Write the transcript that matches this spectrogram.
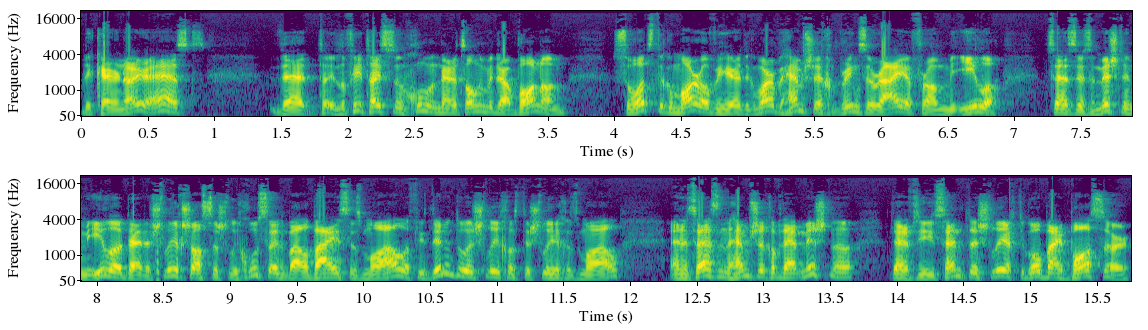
The Karanayra asks that Lefir Taisun Chulun, that it's only Midrabanon. So what's the Gemara over here? The Gemara Behemshech brings a raya from Me'ilah. It says there's a Mishnah in Me'ilah that a shlich shas shlichus said Baal Bayis is Moal. If he didn't do a shlichus, the shlich is Moal. And it says in the Hemshech of that Mishnah that if he sent the shlich to go buy Basar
